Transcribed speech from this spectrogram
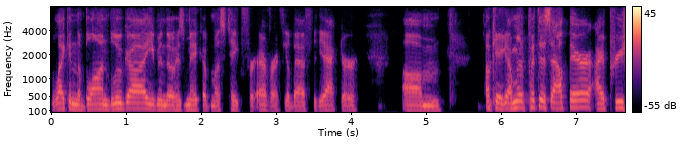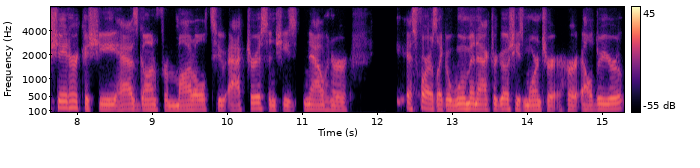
liking the blonde blue guy, even though his makeup must take forever. I feel bad for the actor. Um, okay, I'm going to put this out there. I appreciate her because she has gone from model to actress, and she's now in her, as far as like a woman actor goes, she's more into her elder year,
